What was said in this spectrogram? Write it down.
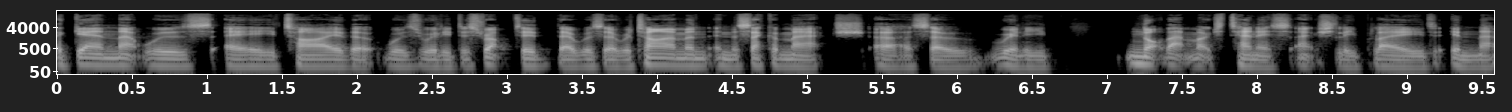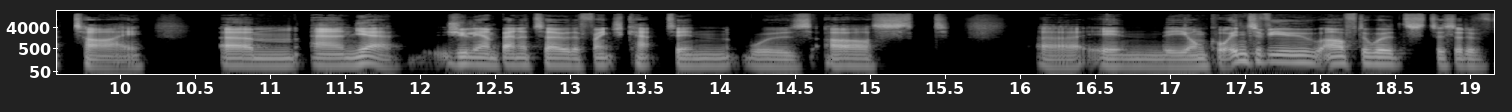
Again, that was a tie that was really disrupted. There was a retirement in the second match, uh, so really not that much tennis actually played in that tie. Um, and yeah, Julien Benneteau, the French captain, was asked uh, in the encore interview afterwards to sort of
